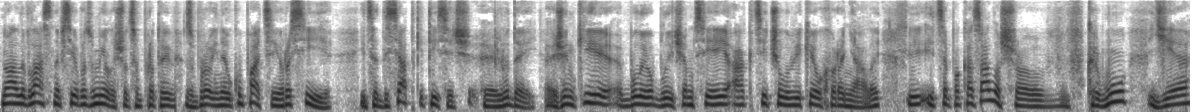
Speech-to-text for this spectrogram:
Ну але власне всі розуміли, що це проти збройної окупації Росії, і це десятки тисяч е, людей. Жінки були обличчям цієї акції, чоловіки охороняли, і це показало, що в Криму є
